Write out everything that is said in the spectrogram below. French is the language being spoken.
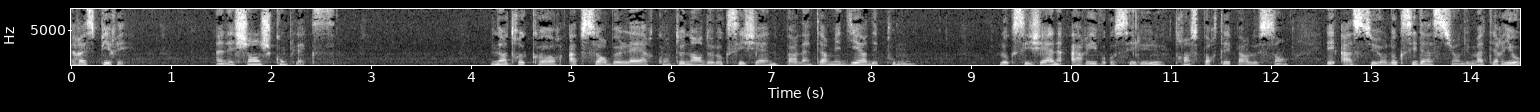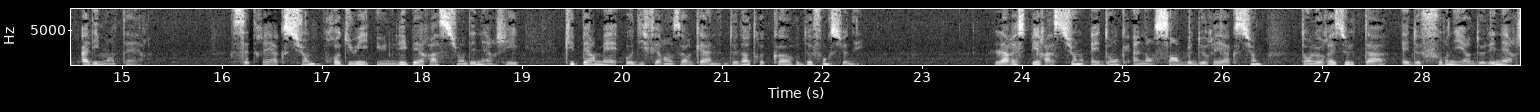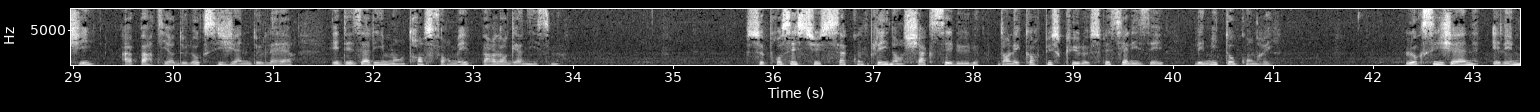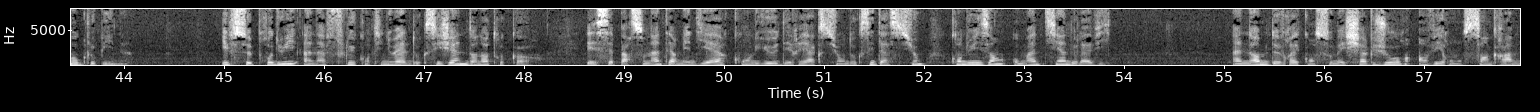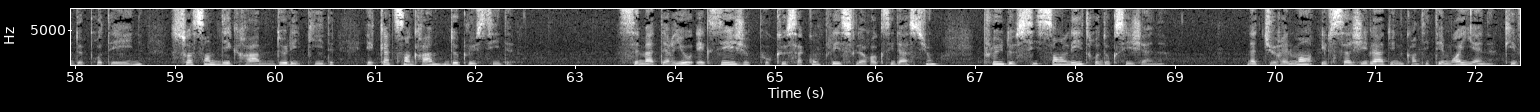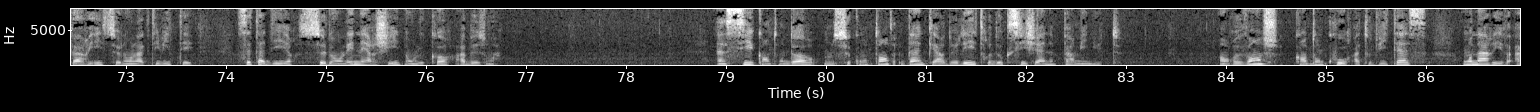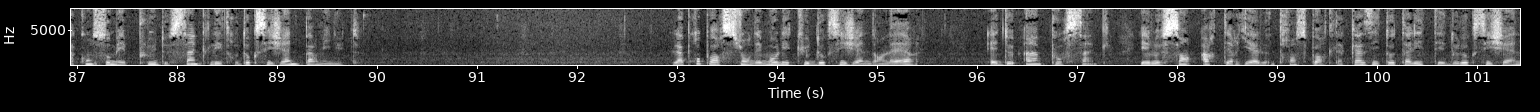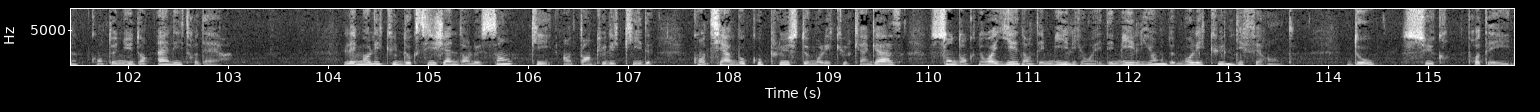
Respirer. Un échange complexe. Notre corps absorbe l'air contenant de l'oxygène par l'intermédiaire des poumons. L'oxygène arrive aux cellules, transporté par le sang, et assure l'oxydation du matériau alimentaire. Cette réaction produit une libération d'énergie qui permet aux différents organes de notre corps de fonctionner. La respiration est donc un ensemble de réactions dont le résultat est de fournir de l'énergie à partir de l'oxygène de l'air et des aliments transformés par l'organisme. Ce processus s'accomplit dans chaque cellule dans les corpuscules spécialisés, les mitochondries. L'oxygène et l'hémoglobine. Il se produit un afflux continuel d'oxygène dans notre corps, et c'est par son intermédiaire qu'ont lieu des réactions d'oxydation conduisant au maintien de la vie. Un homme devrait consommer chaque jour environ 100 g de protéines, 70 g de lipides et 400 g de glucides. Ces matériaux exigent, pour que s'accomplisse leur oxydation, plus de 600 litres d'oxygène. Naturellement, il s'agit là d'une quantité moyenne qui varie selon l'activité, c'est-à-dire selon l'énergie dont le corps a besoin. Ainsi, quand on dort, on se contente d'un quart de litre d'oxygène par minute. En revanche, quand on court à toute vitesse, on arrive à consommer plus de 5 litres d'oxygène par minute. La proportion des molécules d'oxygène dans l'air est de 1 pour 5 et le sang artériel transporte la quasi-totalité de l'oxygène contenu dans 1 litre d'air. Les molécules d'oxygène dans le sang, qui, en tant que liquide, contient beaucoup plus de molécules qu'un gaz, sont donc noyées dans des millions et des millions de molécules différentes d'eau, sucre, protéines.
